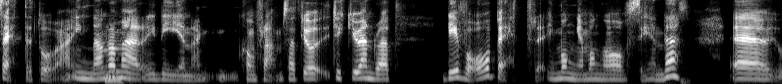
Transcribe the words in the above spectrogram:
sättet då, va? innan mm. de här idéerna kom fram. Så att jag tycker ju ändå att det var bättre i många, många avseenden. Eh,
